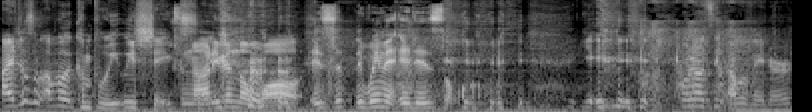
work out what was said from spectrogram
I just love how it completely shakes. It's not like... even the wall. Is it? Wait a minute. It is the wall. yeah. well, no, it's the elevator.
